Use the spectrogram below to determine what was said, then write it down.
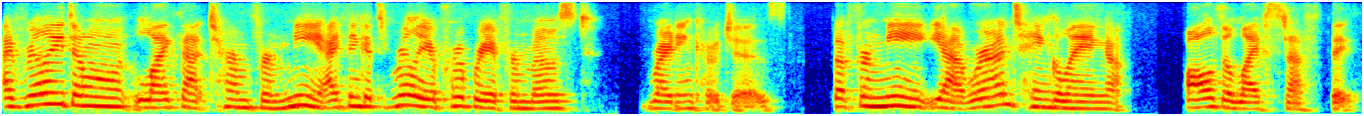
I really don't like that term for me. I think it's really appropriate for most writing coaches. But for me, yeah, we're untangling all the life stuff that,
